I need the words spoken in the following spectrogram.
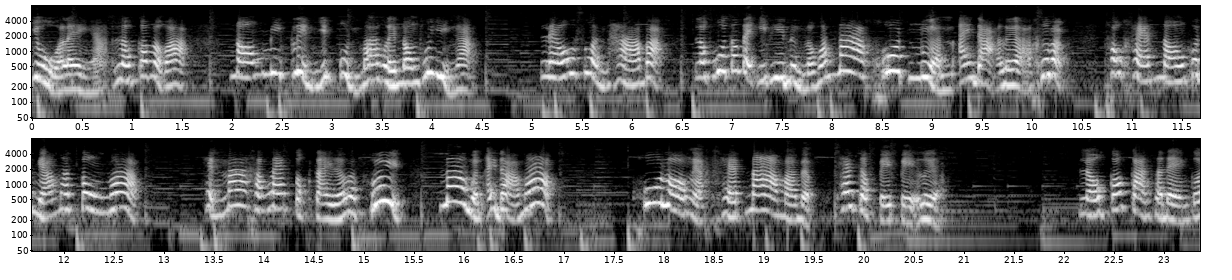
อยู่อะไรอย่างเงี้ยแล้วก็แบบว่า น้องมีกลิ่นญี่ปุ่นมากเลยน้องผู้หญิงอะ แล้วส่วนฮาร์บอะเราพูดตั้งแต่ EP หนึ่งแล้วว่าหน้าโคตรเหมือนไอดะเลยอะคือแบบเขาแคสน้องคนนี้มาตรงมาเห็นหน้าครั้งแรกตกใจแล้วแบบเฮ้ยหน้าเหมือนไอดามาก คู่รองเนี่ยแคสหน้ามาแบบแทบจะเป๊ะๆเลยอะแล้วก็การแสดงก็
